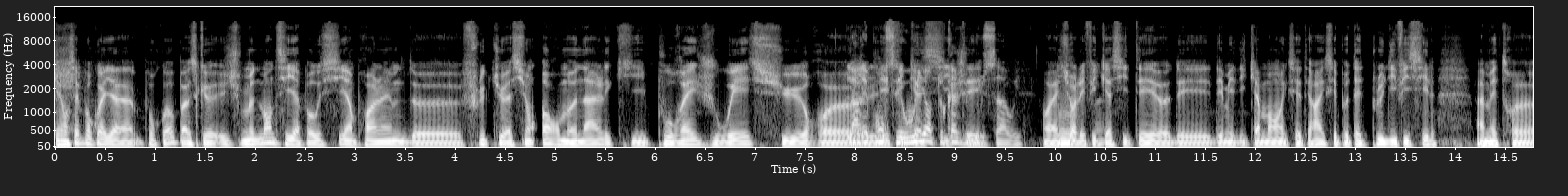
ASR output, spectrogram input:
Et on sait pourquoi il y a pourquoi Parce que je me demande s'il n'y a pas aussi un problème de fluctuation hormonale qui pourrait jouer sur euh, La réponse est oui, en tout cas j'ai vu ça, oui. Ouais, Mmh. sur l'efficacité euh, des, des médicaments, etc. Et que c'est peut-être plus difficile à mettre, euh,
